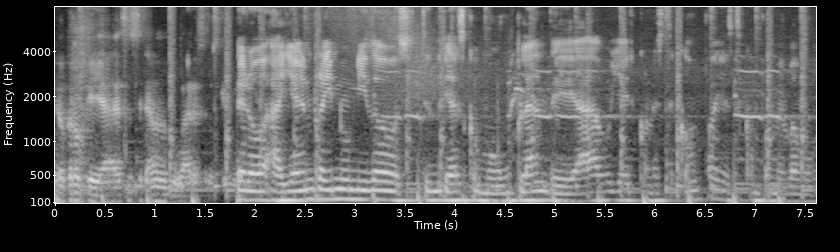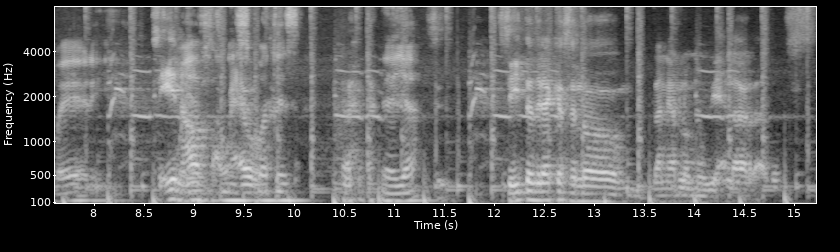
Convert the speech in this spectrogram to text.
Yo creo que ya esos serían los lugares en los que me- Pero allá en Reino Unido sí tendrías como un plan de, ah, voy a ir con este compa y este compa me va a mover y Sí, no, pues, pues, a mis cuates de allá. Sí. Sí, tendría que hacerlo, planearlo muy bien, la verdad. pues.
